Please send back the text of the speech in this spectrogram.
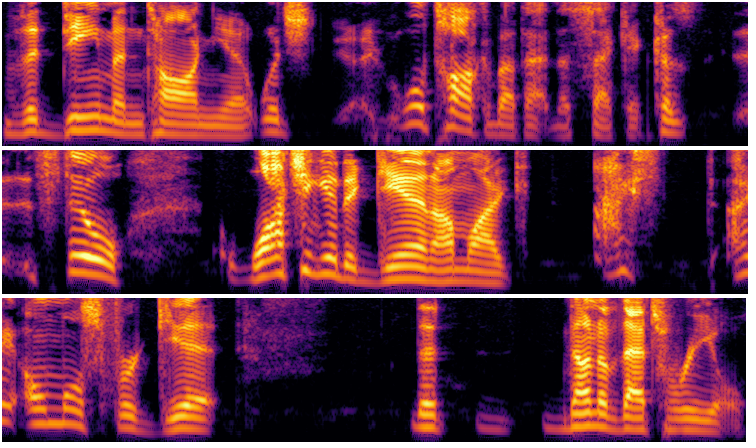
the demon Tanya, which uh, we'll talk about that in a second because it's still watching it again. I'm like, I I almost forget that none of that's real,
